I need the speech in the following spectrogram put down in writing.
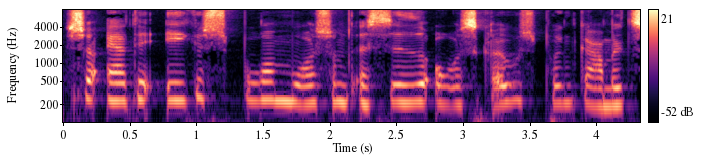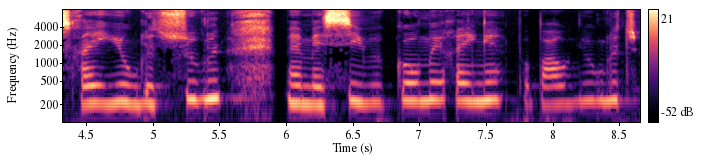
så er det ikke spormorsomt at sidde over skrives på en gammel trehjulet cykel med massive gummiringe på baghjulet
